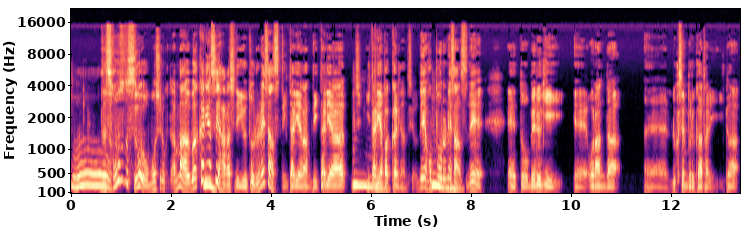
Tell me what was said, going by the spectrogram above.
おー。でそうするとすごい面白くて、あまあ、わかりやすい話で言うと、ルネサンスってイタリアなんで、イタリア、うんイタリアばっかりなんですよ。で、北方ルネサンスで、えっ、と、ベルギー、えーオランダ、えールクセンブルクあたりが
